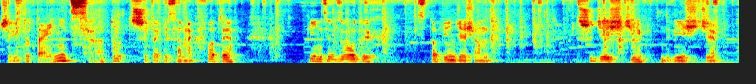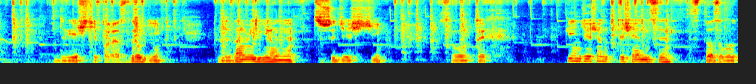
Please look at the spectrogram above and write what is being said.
Czyli tutaj nic, a tu trzy takie same kwoty. 500 zł, 150, 30, 200, 200 po raz drugi, 2 miliony, 30 zł, 50 tysięcy, 100 zł,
